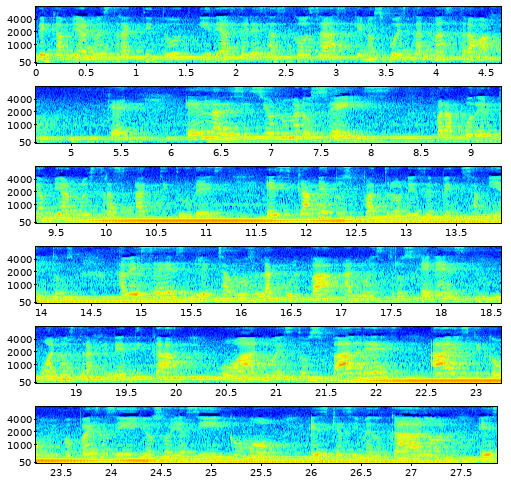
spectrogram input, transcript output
de cambiar nuestra actitud y de hacer esas cosas que nos cuestan más trabajo. ¿Okay? En la decisión número 6, para poder cambiar nuestras actitudes, es cambia tus patrones de pensamientos. A veces le echamos la culpa a nuestros genes o a nuestra genética o a nuestros padres, ah, es que como mi papá es así, yo soy así, como es que así me educaron, es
